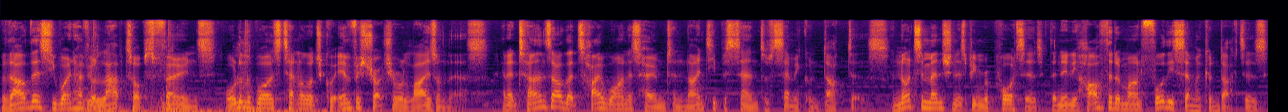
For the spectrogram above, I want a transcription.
Without this, you won't have your laptops, phones, all of the world's technological infrastructure relies on this. And it turns out that Taiwan is home to 90% of semiconductors. And not to mention it's been reported that nearly half the demand for these semiconductors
